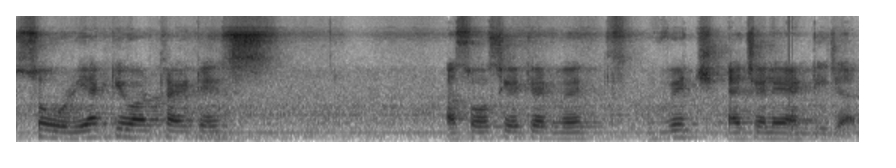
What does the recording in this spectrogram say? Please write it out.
So reactive arthritis associated with which HLA antigen?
